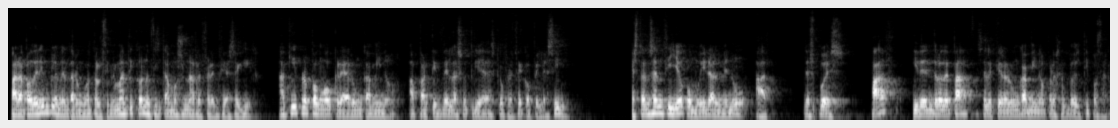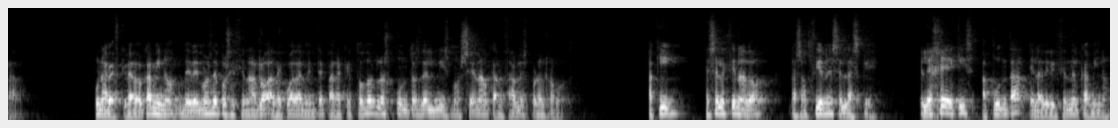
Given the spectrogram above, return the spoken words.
Para poder implementar un control cinemático necesitamos una referencia a seguir. Aquí propongo crear un camino a partir de las utilidades que ofrece Copilot Sim. Es tan sencillo como ir al menú Add, Después, Path y dentro de Path seleccionar un camino, por ejemplo, del tipo cerrado. Una vez creado camino, debemos de posicionarlo adecuadamente para que todos los puntos del mismo sean alcanzables por el robot. Aquí he seleccionado las opciones en las que el eje X apunta en la dirección del camino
